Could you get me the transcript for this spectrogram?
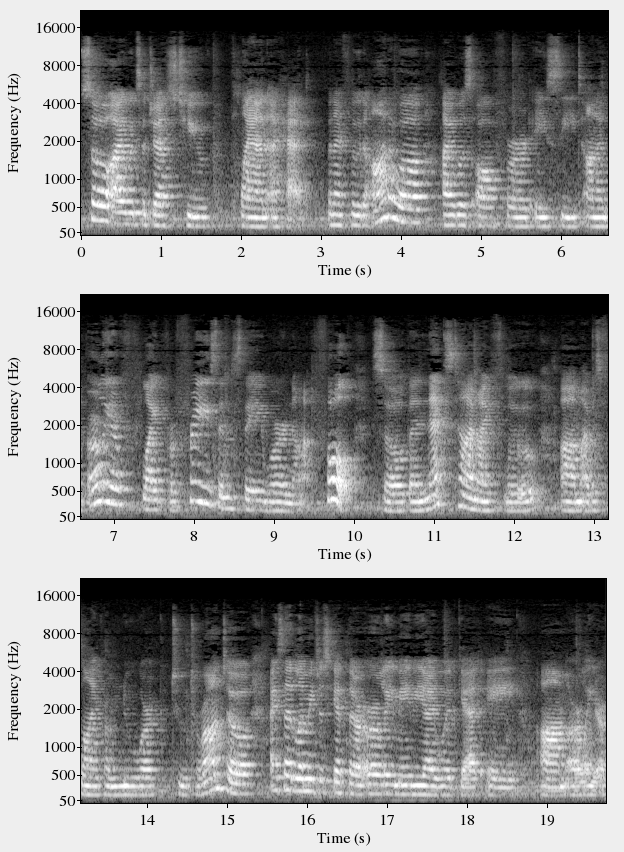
So I would suggest you plan ahead. When I flew to Ottawa, I was offered a seat on an earlier flight for free since they were not full. So the next time I flew, um, I was flying from Newark to Toronto. I said, let me just get there early. Maybe I would get a um, earlier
